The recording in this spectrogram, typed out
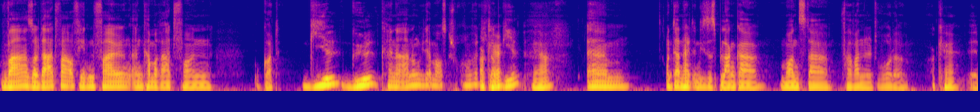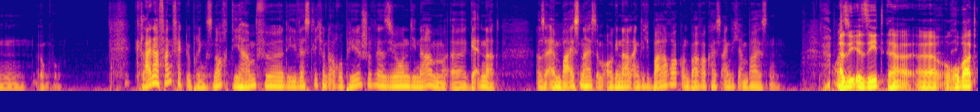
war, Soldat war auf jeden Fall, ein Kamerad von, oh Gott, Gil, Gül, keine Ahnung, wie der immer ausgesprochen wird. Okay. Ich glaube Gil. Ja. Ähm, und dann halt in dieses Blanca-Monster verwandelt wurde. Okay. In irgendwo. Kleiner Funfact übrigens noch, die haben für die westliche und europäische Version die Namen äh, geändert. Also M. Bison heißt im Original eigentlich Barrock und Barrock heißt eigentlich M. Bison. Also ihr seht, äh, äh, Robert,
